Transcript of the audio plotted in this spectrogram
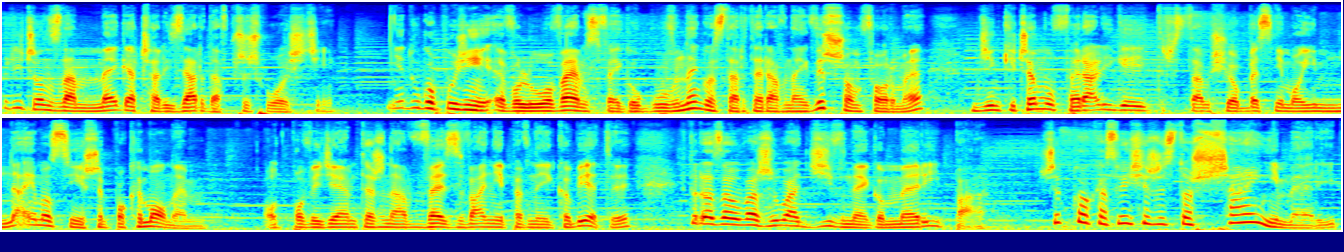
licząc na Mega Charizarda w przyszłości. Niedługo później ewoluowałem swojego głównego startera w najwyższą formę, dzięki czemu Feraligatr stał się obecnie moim najmocniejszym Pokemonem. Odpowiedziałem też na wezwanie pewnej kobiety, która zauważyła dziwnego Meripa. Szybko okazuje się, że jest to Shiny Merip,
